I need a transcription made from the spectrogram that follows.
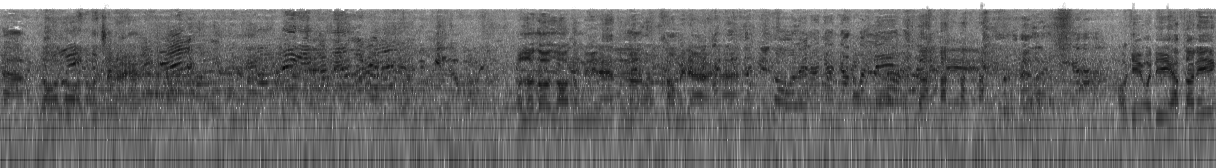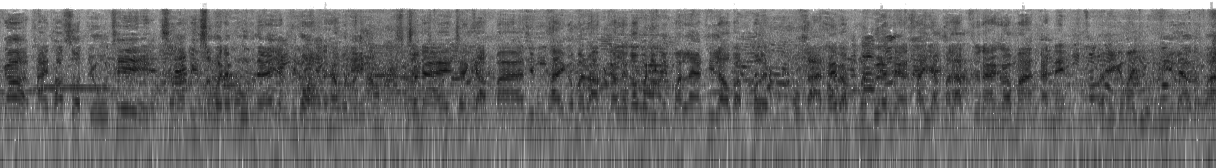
ครับรอรอรอเจ้านาย เรารอรอรอตรงนี้นะฮะตรงนี้ออกเข้าไม่ได้อ่าขึ้นโตเลยนะเนี่ยดังบัลเล่เลยนะโอเคสวัสดีครับตอนนี้ก็ถ่ายทอดสดอยู่ที่สนามบินสุวรรณภูมินะอย่างที่บอกนะครับวันนี้เจ้านายจะกลับมาที่เมืองไทยก็มารับกัน แล้วก็วันนี้เป็นวันแรกที่เราแบบเปิดโอกาสให้แบบเพื่อนๆเนี่ยใครอยากมารับเจ้านายก็มากันเนี่ยตอนนี้ก็มาอยู่ตรงนี้แล้วแต่ว่า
